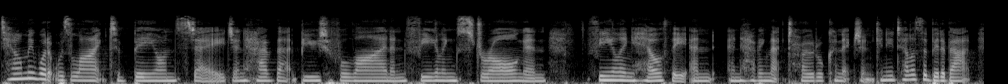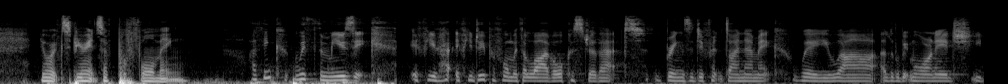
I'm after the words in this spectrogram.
tell me what it was like to be on stage and have that beautiful line and feeling strong and feeling healthy and, and having that total connection. Can you tell us a bit about your experience of performing? I think with the music, if you ha- if you do perform with a live orchestra, that brings a different dynamic where you are a little bit more on edge. You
